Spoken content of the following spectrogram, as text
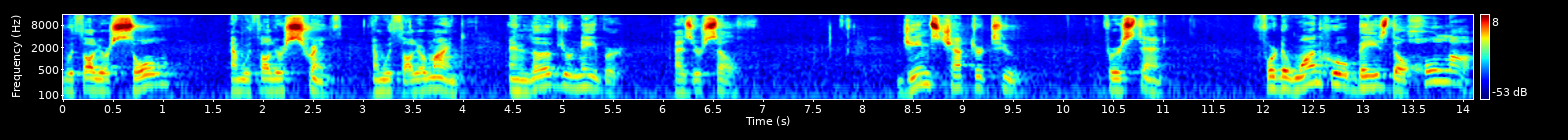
with all your soul, and with all your strength, and with all your mind, and love your neighbor as yourself. James chapter 2, verse 10 For the one who obeys the whole law,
